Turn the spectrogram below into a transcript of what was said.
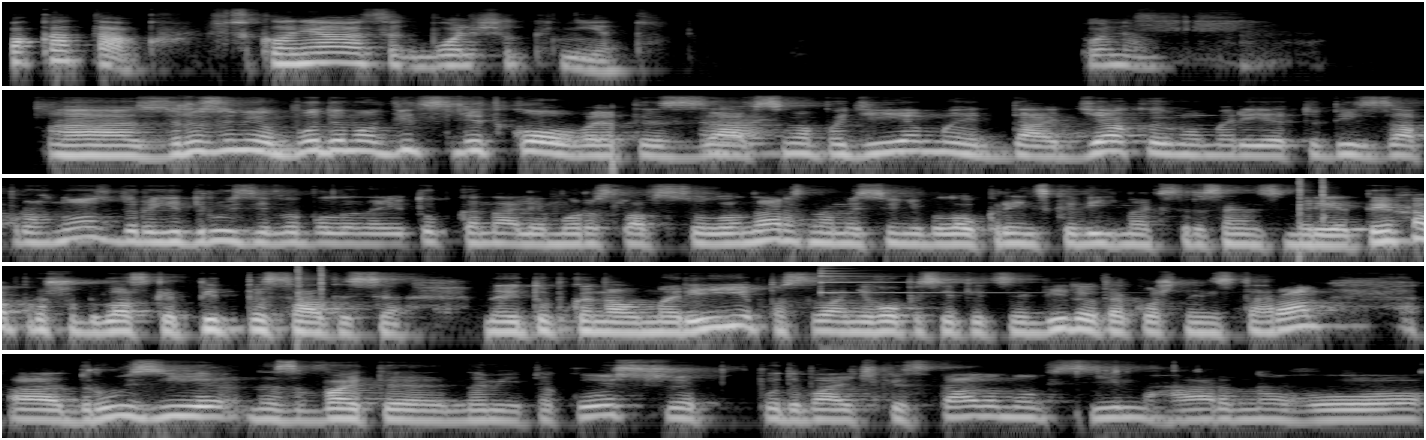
Пока так. Склоняются больше к нет. Понял? А, зрозумів, будемо відслідковувати за Давай. всіма подіями. Да, дякуємо, Марія, тобі за прогноз. Дорогі друзі, ви були на Ютуб каналі Мирослав Солонар. З нами сьогодні була українська відьма екстрасенс Марія Тиха. Прошу, будь ласка, підписатися на Ютуб канал Марії. Посилання в описі під цим відео, також на інстаграм. Друзі, не забувайте на мій також. Подобайки ставимо. Всім гарного,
